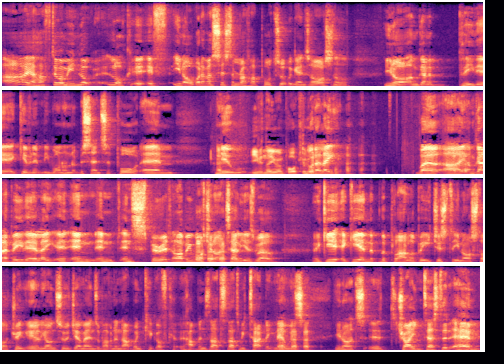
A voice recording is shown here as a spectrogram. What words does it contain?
I, I have to. I mean, look, look. If you know whatever system Rafa puts up against Arsenal, you know I'm going to be there giving it me 100 percent support. Um, new, Even though you're in Portugal. Would I like? Well, I, I'm going to be there like in, in, in spirit, and I'll be watching on telly as well. Again, again, the, the plan will be just you know start drinking early on, so Gemma ends up having a nap when kickoff happens. That's that's my tactic now. It's you know it's, it's try and test it. Um,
